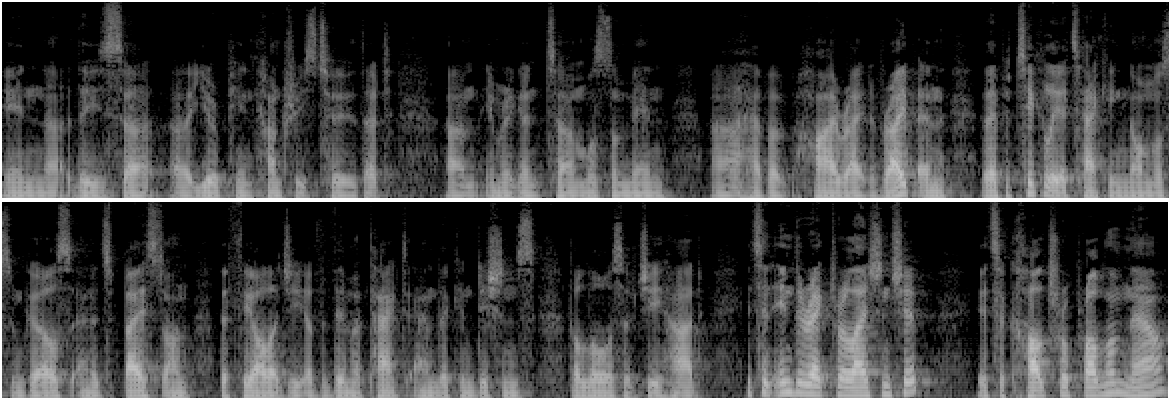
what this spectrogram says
in uh, these uh, European countries too, that um, immigrant Muslim men uh, have a high rate of rape, and they're particularly attacking non Muslim girls, and it's based on the theology of the Dhimma Pact and the conditions, the laws of jihad. It's an indirect relationship, it's a cultural problem now,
